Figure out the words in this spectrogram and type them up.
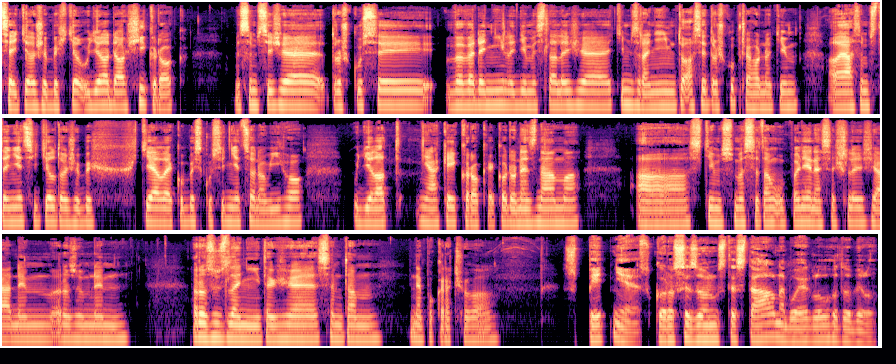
cítil, že bych chtěl udělat další krok. Myslím si, že trošku si ve vedení lidi mysleli, že tím zraněním to asi trošku přehodnotím, ale já jsem stejně cítil to, že bych chtěl jakoby zkusit něco nového, udělat nějaký krok jako do neznáma a s tím jsme se tam úplně nesešli žádným rozumným rozuzlení, takže jsem tam nepokračoval. Zpětně, skoro sezónu jste stál, nebo jak dlouho to bylo?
